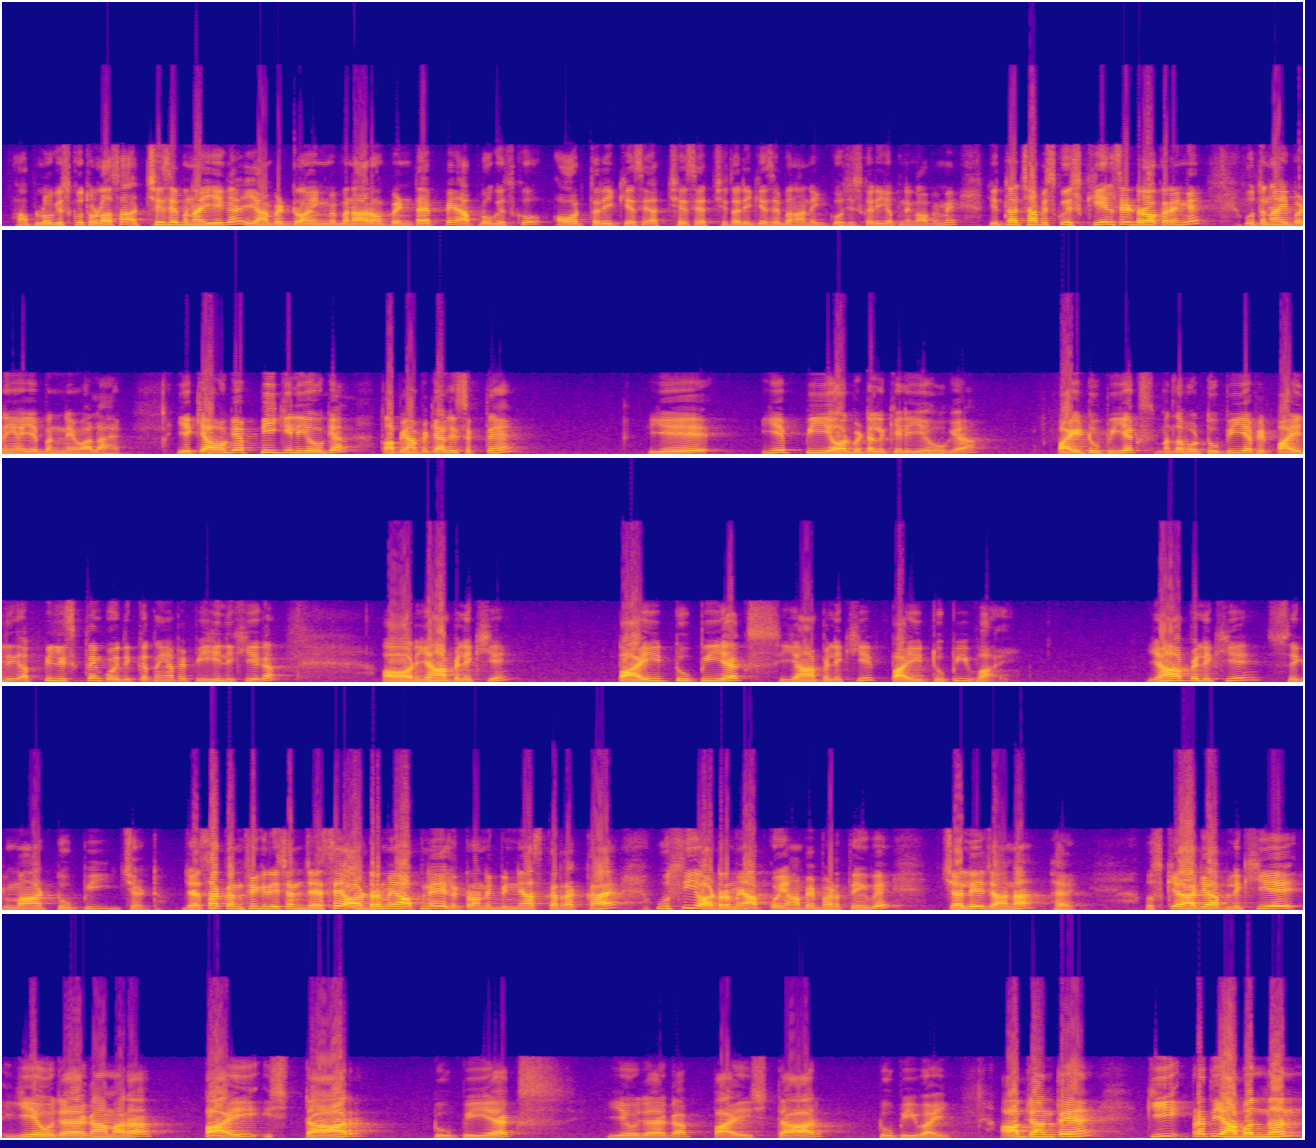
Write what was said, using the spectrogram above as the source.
आप लोग इसको थोड़ा सा अच्छे से बनाइएगा। यहाँ पे ड्राइंग में बना रहा हूँ पेन टाइप पे। आप लोग इसको और तरीके से, अच्छे से, अच्छे तरीके से बनाने की कोशिश करिए अपने कॉपी में। जितना अच्छा आप इसको स्केल से ड्रॉ करेंगे, उतना ही बढ़िया ये बनने वाला है। ये क्या हो गया? पी के लिए हो गया। तो आप यहाँ पे क्या लिख सकते हैं? ये ये पी ऑर्बिटल के लिए हो गया। पाई टू पी एक्स मतलब वो टू पी या फिर पाई अब पी लिख सकते हैं, कोई दिक्कत नहीं, यहाँ पे पी ही लिखिएगा। और यहाँ पे लिखिए, पाई टू पी एक्स, यहाँ पे लिखिए पाई टू पी वाई। यहाँ पे लिखिए सिग्मा टू पी जेड। जैसा कॉन्फ़िगरेशन जैसे ऑर्डर में आपने इलेक्ट्रॉनिक विन्यास कर रखा है, उसी ऑर्डर में आपको यहाँ पे भरते हुए चले जाना है। उसके आगे आप लिखिए, ये हो जाएगा हमारा pi star two p x, ये हो जाएगा pi star two p y. आप जानते हैं कि प्रतिआबंधन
